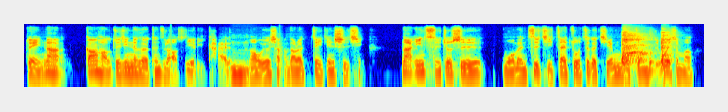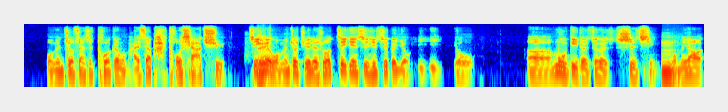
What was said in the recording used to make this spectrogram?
对，那刚好最近那个藤子老师也离开了，嗯，然后我又想到了这件事情。那因此就是我们自己在做这个节目的宗旨，为什么我们就算是拖更，我们还是要把它拖下去？是因为我们就觉得说这件事情是个有意义、有呃目的的这个事情，嗯，我们要。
